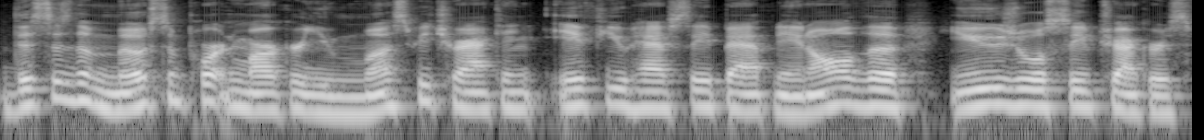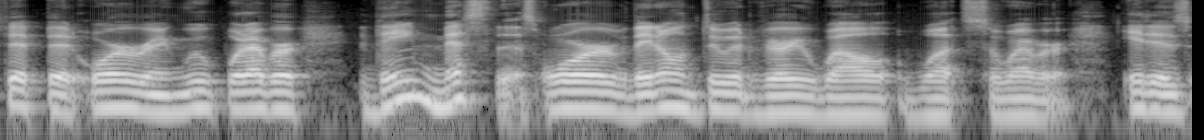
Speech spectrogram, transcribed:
This is the most important marker you must be tracking if you have sleep apnea. And all the usual sleep trackers, Fitbit, Oura Ring, Whoop, whatever, they miss this or they don't do it very well whatsoever. It is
